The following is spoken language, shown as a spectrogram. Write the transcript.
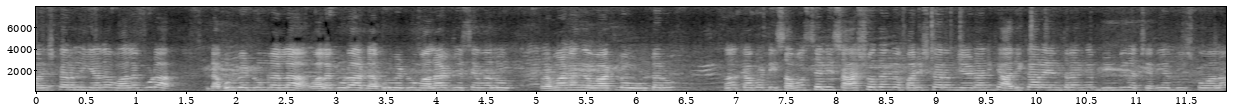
పరిష్కారం ఇవ్వాలా వాళ్ళకు కూడా డబుల్ బెడ్రూమ్లల్లా వాళ్ళకు కూడా డబుల్ బెడ్రూమ్ అలాట్ చేసే వాళ్ళు ప్రమాణంగా వాటిలో ఉంటారు. కాబట్టి సమస్యని శాశ్వతంగా పరిష్కారం చేయడానికి అధికార యంత్రాంగం దీని మీద చర్యలు తీసుకోవాలా?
